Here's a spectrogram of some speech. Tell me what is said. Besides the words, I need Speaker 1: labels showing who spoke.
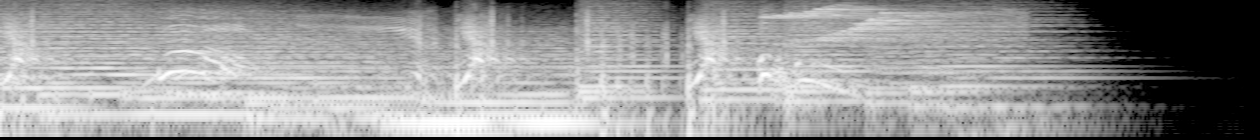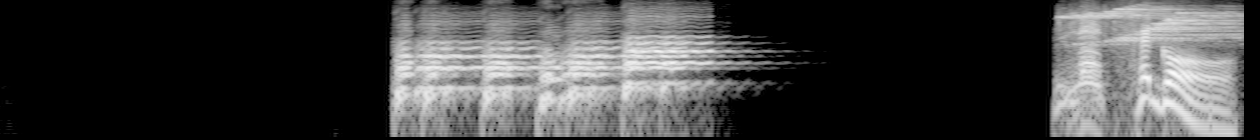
Speaker 1: Yeah! Let's go!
